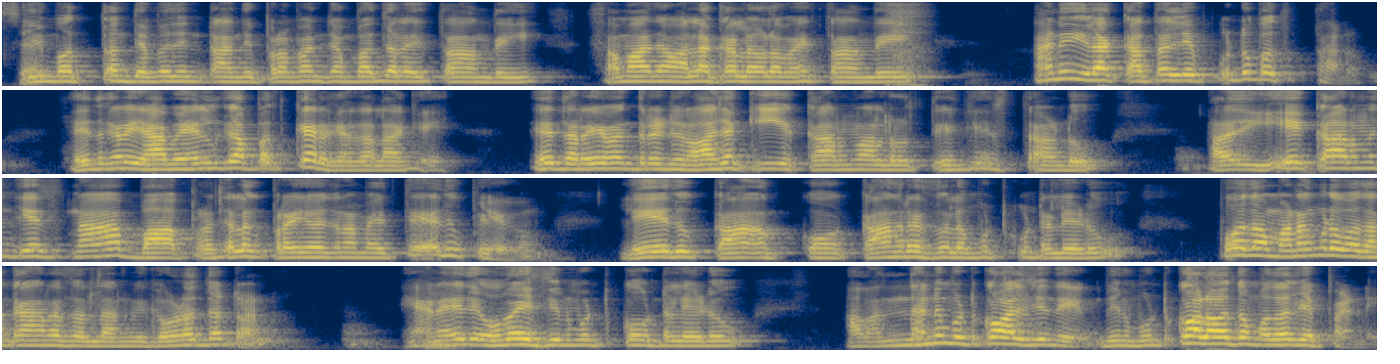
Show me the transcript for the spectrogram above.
ఇది మొత్తం దెబ్బతింటాంది ప్రపంచం బద్దలవుతోంది సమాజం అల్లకల్లోలమవుతోంది అని ఇలా కథలు చెప్పుకుంటూ బతుకుతారు. ఎందుకంటే యాభై ఏళ్ళుగా బతికారు కదా అలాగే. లేదా రేవంత్ రెడ్డి రాజకీయ కారణాలు వృత్తి చేస్తాడు? అది ఏ కారణం చేసినా బా ప్రజలకు ప్రయోజనం అయితే అది ఉపయోగం. లేదు కా కాంగ్రెస్ వల్ల ముట్టుకుంటలేడు. పోదాం మనం కూడా పోదాం కాంగ్రెస్ వాళ్ళు దాన్ని మీకు ఎవడొద్దంటాడు అనేది ఓవైసీని ముట్టుకుంటలేడు. అవన్నీ ముట్టుకోవాల్సిందే. మీరు ముట్టుకోవాలా మొదలు చెప్పండి.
